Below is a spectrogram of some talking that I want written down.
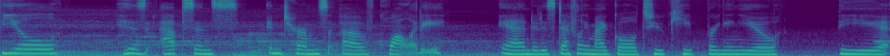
feel his absence in terms of quality. And it is definitely my goal to keep bringing you the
